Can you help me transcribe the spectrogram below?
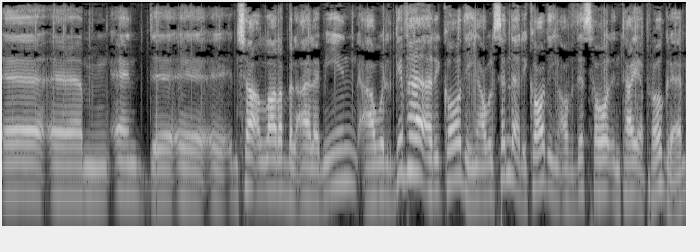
um, and uh, uh, inshallah Rabbil Alameen, I will give her a recording. I will send a recording of this whole entire program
